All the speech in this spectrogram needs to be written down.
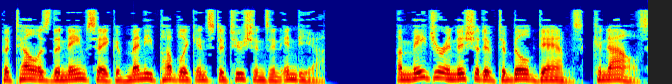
Patel is the namesake of many public institutions in India. A major initiative to build dams, canals,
